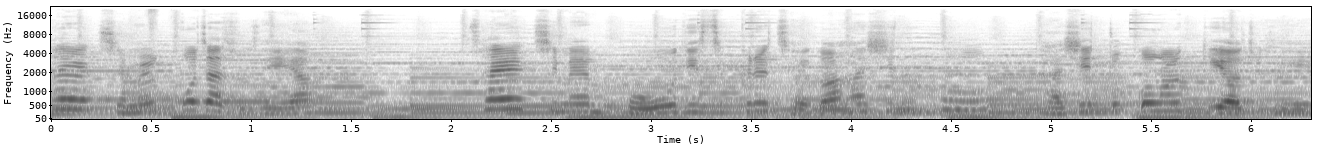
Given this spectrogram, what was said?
사열침을 꽂아주세요. 사열침엔 보호 디스크를 제거하신 후 다시 뚜껑을 끼워주세요.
